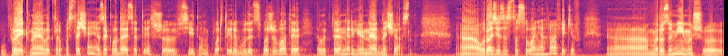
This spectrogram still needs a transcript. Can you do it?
у проєктне електропостачання закладається те, що всі там квартири будуть споживати електроенергію не одночасно. Е, У разі застосування графіків ми розуміємо, що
